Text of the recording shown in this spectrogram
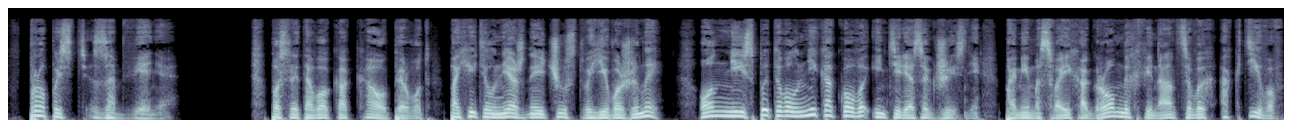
в пропасть забвения. После того, как Каупервуд похитил нежные чувства его жены, он не испытывал никакого интереса к жизни, помимо своих огромных финансовых активов,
